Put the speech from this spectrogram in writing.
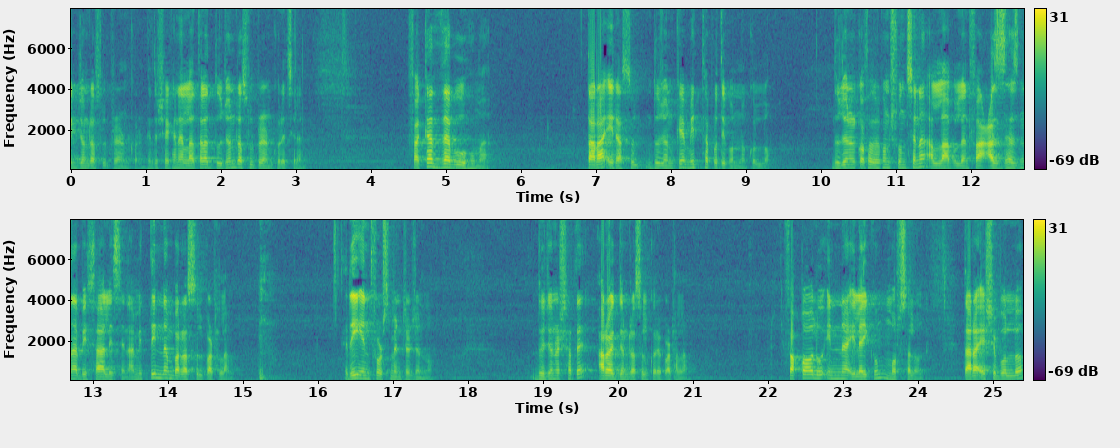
একজন রাসুল প্রেরণ করেন, কিন্তু সেখানে আল্লাহ তালা দুজন রাসুল প্রেরণ করেছিলেন। ফাকাদ্দাবু হুমা তারা এই রাসুল দুজনকে মিথ্যা প্রতিপন্ন করল। দুজনের কথা যখন শুনছে না, আল্লাহ বললেন ফা আজহাজনা বিফা আলিসেন আমি তিন নম্বর রাসুল পাঠালাম। রি এনফোর্সমেন্টের জন্য। দুজনের সাথে আরও একজন রাসুল করে পাঠালাম। ফকল ইন্না ইলাইকুম মোরসালুন। তারা এসে বলল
